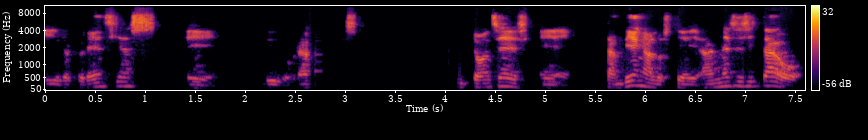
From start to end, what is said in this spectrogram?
y referencias eh, bibliográficas. Entonces, eh, también a los que han necesitado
